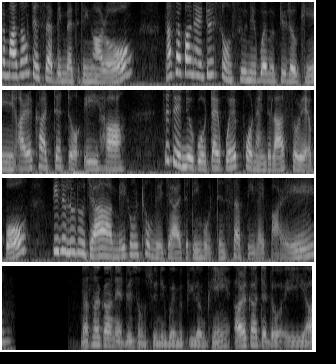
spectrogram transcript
ထမဆုံးတင်ဆက်ပေးမယ့်သတင်းကတော့နာဆာကနဲ့တွဲဆုံဆွေးနွေးပွဲမပြုလုပ်ခင်အာရခတက်တော် A ဟာစစ်တွေမျိုးကိုတိုက်ပွဲဖော်နိုင်သလားဆိုတဲ့အပေါ်ပြည်သူလူထုကြားမေးခွန်းထုတ်နေကြတဲ့သတင်းကိုတင်ဆက်ပေးလိုက်ပါတယ်။ နဆကနဲ့တွဲဆုံဆွေးနွေးပွဲမပြုလုပ်ခင်အာရကတက်တော်အေယာ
